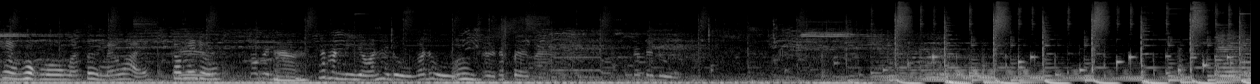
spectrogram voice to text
แข่งหกโมงอะตื่นไม่ไหว ก็ไม่ดู ก็เป็นอ่า ถ้ามันมีย้อนให้ดูก็ดู อืม เออถ้าเปิดมา ก็จะดูใน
